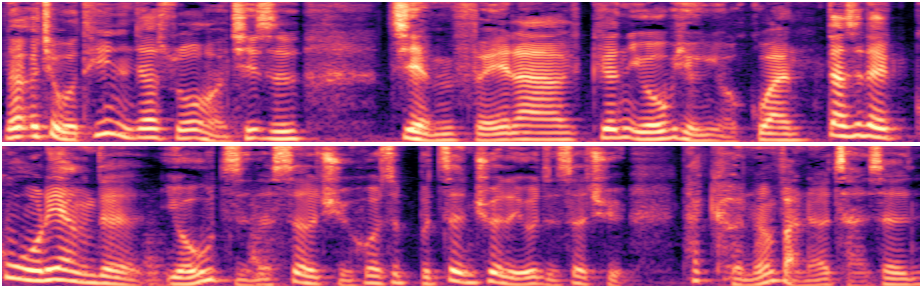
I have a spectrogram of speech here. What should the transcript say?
那而且我听人家说哈，其实减肥啦跟油品有关，但是呢，过量的油脂的摄取或是不正确的油脂摄取，它可能反而产生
